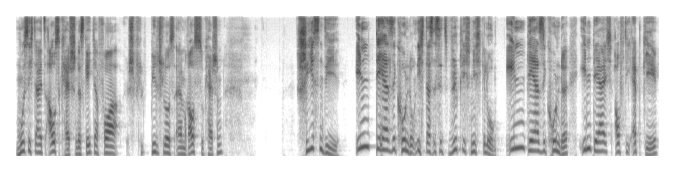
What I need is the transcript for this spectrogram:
muss ich da jetzt auscashen. Das geht ja vor Spielschluss ähm, rauszucashen. Schießen die in der Sekunde, und ich, das ist jetzt wirklich nicht gelogen, in der Sekunde, in der ich auf die App gehe,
